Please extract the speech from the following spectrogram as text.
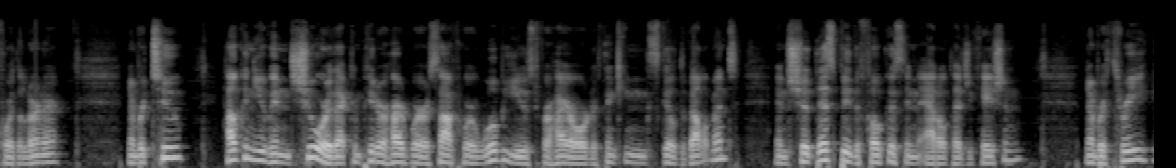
for the learner. Number two, how can you ensure that computer hardware or software will be used for higher order thinking skill development? And should this be the focus in adult education? Number three,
